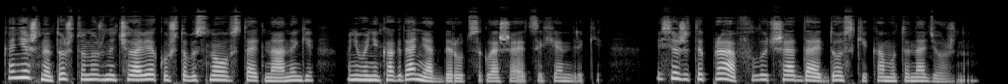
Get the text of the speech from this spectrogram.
Конечно, то, что нужно человеку, чтобы снова встать на ноги, у него никогда не отберут, соглашается Хендрики. И все же ты прав, лучше отдать доски кому-то надежному.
